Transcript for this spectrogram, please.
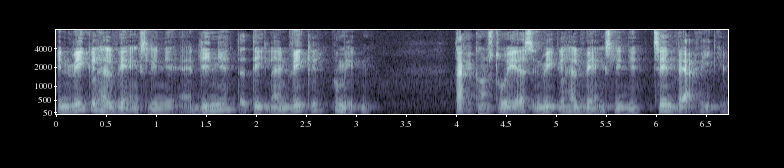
En vinkelhalveringslinje er en linje, der deler en vinkel på midten. Der kan konstrueres en vinkelhalveringslinje til enhver vinkel.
